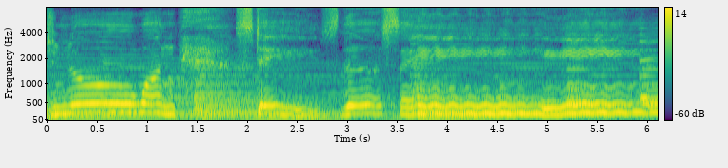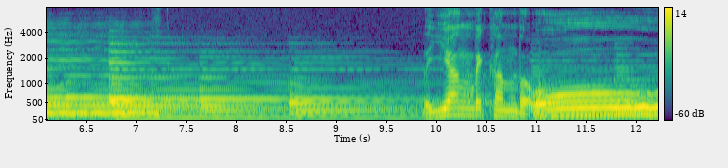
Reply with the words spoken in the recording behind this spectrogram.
No one stays the same. The young become the old.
